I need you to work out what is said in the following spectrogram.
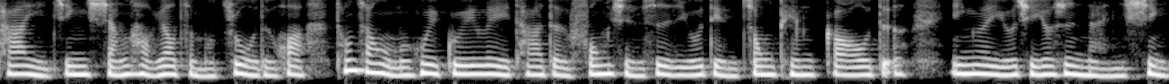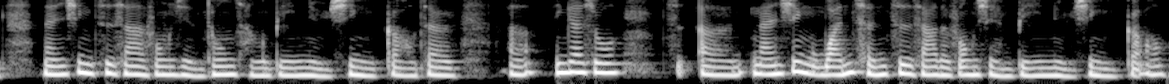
他已经想好要怎么做的话，通常我们会归类他的风险是有点中偏高的，因为尤其又是男性，男性自杀的风险通常比女性高，在呃，应该说自呃，男性完成自杀的风险比女性高，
